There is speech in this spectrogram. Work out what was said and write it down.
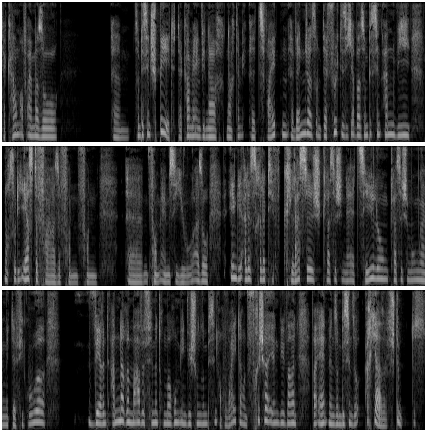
der kam auf einmal so, ähm, so ein bisschen spät. Der kam ja irgendwie nach, nach dem äh, zweiten Avengers und der fühlte sich aber so ein bisschen an wie noch so die erste Phase von, von ähm, vom MCU. Also irgendwie alles relativ klassisch, klassisch in der Erzählung, klassisch im Umgang mit der Figur, während andere Marvel-Filme drumherum irgendwie schon so ein bisschen auch weiter und frischer irgendwie waren, war Ant-Man so ein bisschen so, ach ja, stimmt, das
